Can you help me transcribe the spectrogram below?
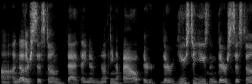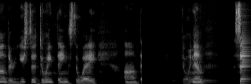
uh, another system that they know nothing about. They're they're used to using their system. They're used to doing things the way um, they're doing them. So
